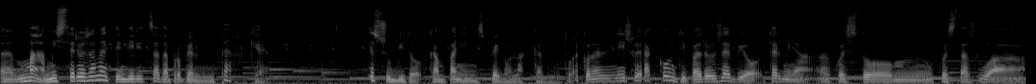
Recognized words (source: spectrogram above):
eh, ma misteriosamente indirizzata proprio a lui, perché? e subito Campanini spiegò l'accaduto. Ecco, nei suoi racconti padre Eusebio termina eh, questo, sua,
